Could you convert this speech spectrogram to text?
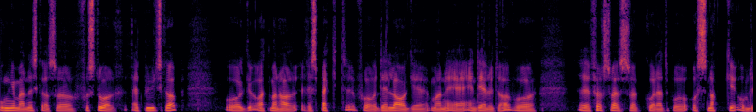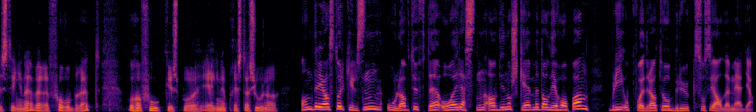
unge mennesker som forstår et budskap, og at man har respekt for det laget man er en del av. og Først og fremst går dette på å snakke om disse tingene, være forberedt og ha fokus på egne prestasjoner. Andrea Torkelsen, Olav Tufte og resten av de norske medaljehåpene blir oppfordra til å bruke sosiale medier.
